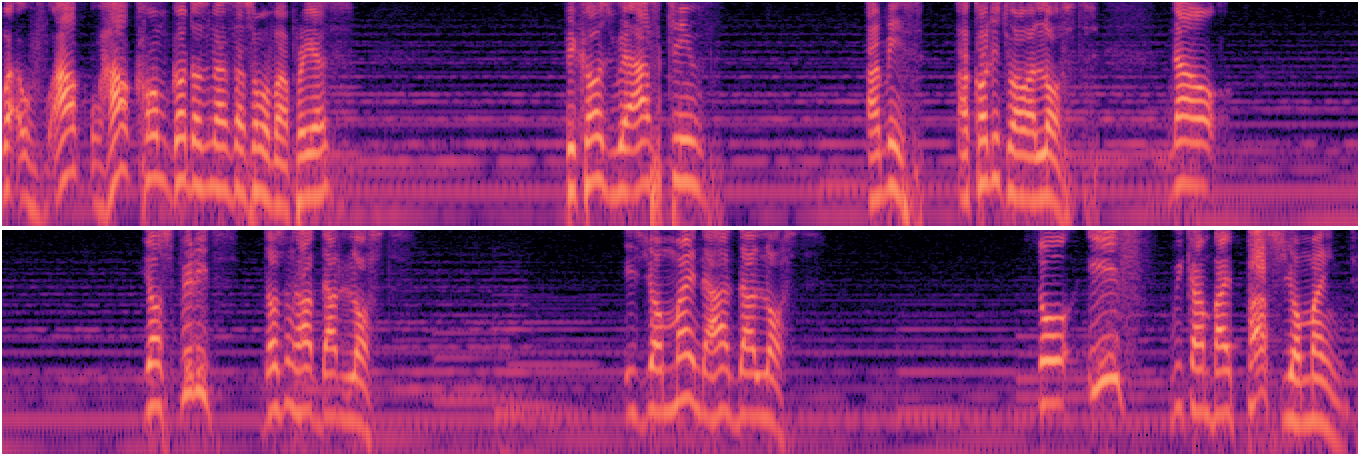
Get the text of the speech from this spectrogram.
How, how come God doesn't answer some of our prayers? Because we're asking amiss, according to our lust. Now, your spirit doesn't have that lust. It's your mind that has that lust. So if we can bypass your mind,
